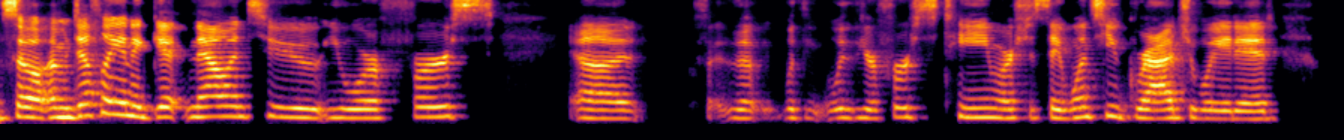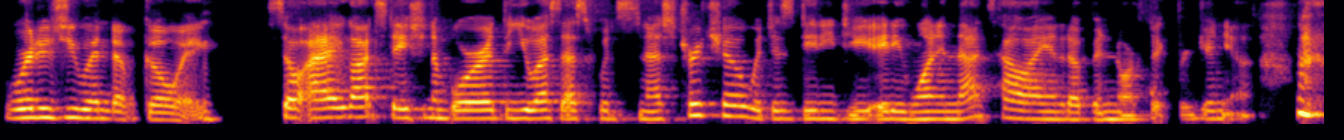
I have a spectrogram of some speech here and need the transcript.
So i'm definitely going to get now into your first uh the with with your first team or I should say once you graduated where did you end up going so I got stationed aboard the USS Winston S. Churchill, which is DDG 81, and that's how I ended up in Norfolk, Virginia. Okay,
